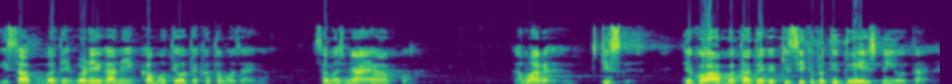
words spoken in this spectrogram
हिसाब बढ़ेगा नहीं, कम होते होते खत्म हो जाएगा। समझ में आया आपको? हमारे किस देखो, आप बताते हैं कि किसी के प्रति द्वेष नहीं होता है।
